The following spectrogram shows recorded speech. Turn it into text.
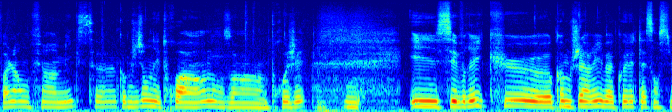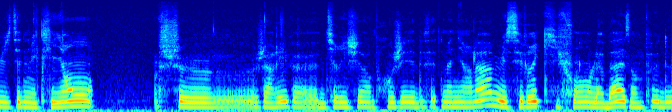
voilà, on fait un mix. comme je dis, on est trois hein, dans un projet. Et c'est vrai que, comme j'arrive à connaître la sensibilité de mes clients, j'arrive à diriger un projet de cette manière-là, mais c'est vrai qu'ils font la base un peu de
